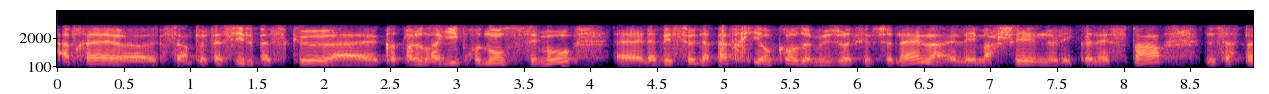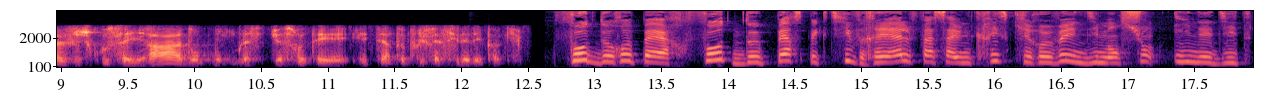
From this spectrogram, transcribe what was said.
Après, euh, c'est un peu facile parce que euh, quand Mario Draghi prononce ces mots, euh, la BCE n'a pas pris encore de mesures exceptionnelles. Les marchés ne les connaissent pas, ne savent pas jusqu'où ça ira. Donc bon, la situation était, était un peu plus facile à l'époque. Faute de repères, faute de perspectives réelles face à une crise qui revêt une dimension inédite.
